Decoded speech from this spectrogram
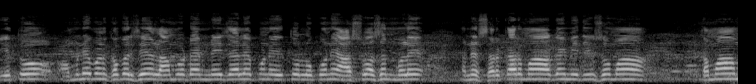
એ તો અમને પણ ખબર છે લાંબો ટાઈમ નહીં ચાલે પણ એ તો લોકોને આશ્વાસન મળે. અને સરકારમાં આગામી દિવસોમાં તમામ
